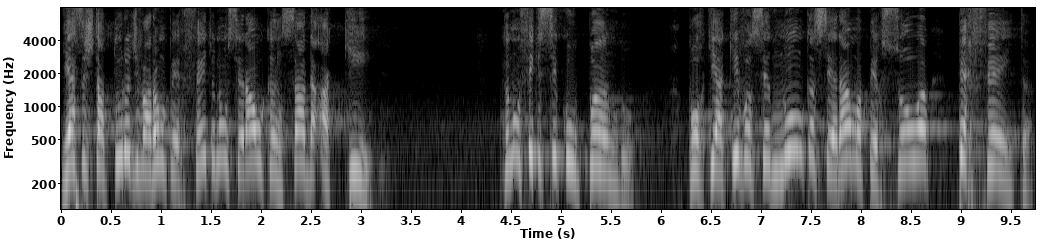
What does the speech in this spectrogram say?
E essa estatura de varão perfeito não será alcançada aqui. Então não fique se culpando, porque aqui você nunca será uma pessoa perfeita.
